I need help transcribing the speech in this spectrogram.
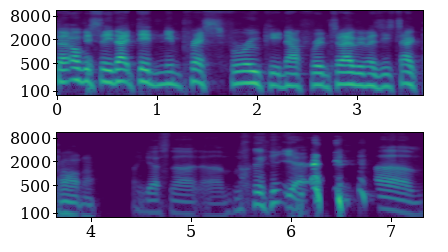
but obviously that didn't impress Farouk enough for him to have him as his tag partner. I guess not. Um, yeah. um,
